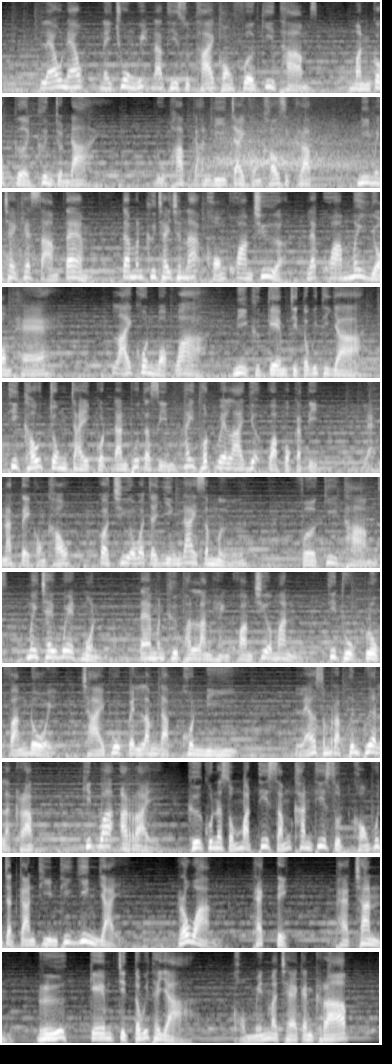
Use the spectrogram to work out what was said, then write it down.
แล้วแนวในช่วงวินาทีสุดท้ายของเฟอร์กี้ไทมส์ มันก็เกิดขึ้นจนได้ ดูภาพการดีใจของเขาสิครับ นี่ไม่ใช่แค่3แต้ม แต่มันคือชัยชนะของความเชื่อและความไม่ยอมแพ้ หลายคนบอกว่า นี่คือเกมจิตวิทยาที่เขาจงใจกดดันผู้ตัดสินให้ทดเวลาเยอะกว่าปกติ และนักเตะของเขาก็เชื่อว่าจะยิงได้เสมอเฟอร์กี้ไทมส์ไม่ใช่เวทมนต์ แต่มันคือพลังแห่งความเชื่อมั่นที่ถูกปลูกฝังโดย ชายผู้เป็นลำดับคนนี้ แล้วสำหรับเพื่อนๆล่ะครับ คิดว่าอะไรคือคุณสมบัติที่สำคัญที่สุดของผู้จัดการทีมที่ยิ่งใหญ่ ระหว่าง แท็กติก แพชชั่น หรือเกมจิตวิทยา คอมเมนต์มาแชร์กันครับ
